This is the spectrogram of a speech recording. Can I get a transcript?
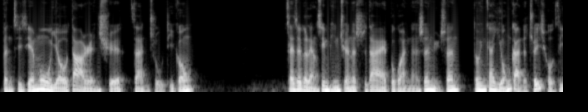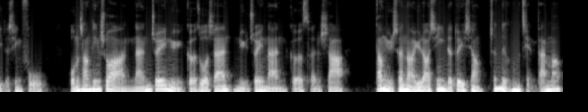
本集节目由大人学赞助提供。在这个两性平权的时代，不管男生女生，都应该勇敢的追求自己的幸福。我们常听说啊，男追女隔座山，女追男隔层纱。当女生啊遇到心仪的对象，真的有那么简单吗？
